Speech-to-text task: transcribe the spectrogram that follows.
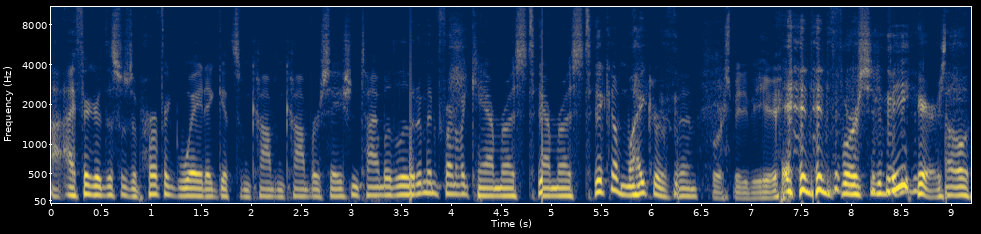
I figured this was a perfect way to get some common conversation time with Put him in front of a camera, st- camera, stick a microphone, force me to be here, and then force you to be here. So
